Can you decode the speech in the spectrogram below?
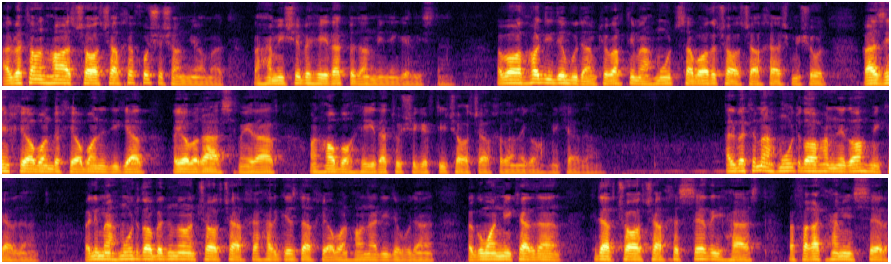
البته آنها از چهارچرخه خوششان می آمد و همیشه به حیرت بدان می نگریستند. و بارها دیده بودم که وقتی محمود سوار چهارچرخش می‌شد و از این خیابان به خیابان دیگر و یا به قصر می‌رفت آنها با حیرت و شگفتی چهارچرخه را نگاه می‌کردند البته محمود را هم نگاه می‌کردند ولی محمود را بدون آن چهارچرخه هرگز در خیابانها ندیده بودند و گمان می‌کردند که در چهارچرخه سری هست و فقط همین سر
